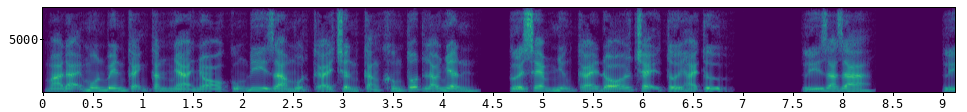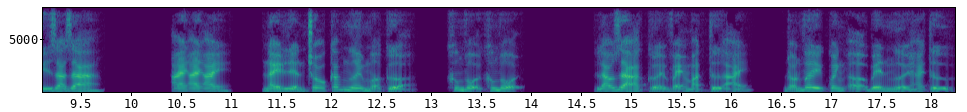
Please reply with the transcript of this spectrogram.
Mà đại môn bên cạnh căn nhà nhỏ cũng đi ra một cái chân cẳng không tốt lão nhân, cười xem những cái đó chạy tới hài tử. Lý ra ra. Lý ra ra. Ai ai ai, này liền cho các ngươi mở cửa, không vội không vội. Lão giả cười vẻ mặt từ ái, đón vây quanh ở bên người hải tử.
